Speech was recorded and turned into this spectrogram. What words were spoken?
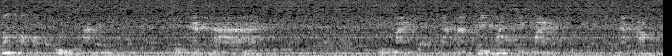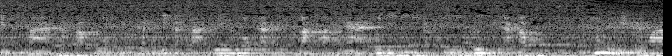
ต้องขอขอบคุณทางศูนกาค้าเชียงใหม่นะครับเซ็นทรัลเชียงใหม่นะครับเป็นอย่างมากนะครับรวมถึงคณะนิกต่างๆที่ร่วมกันรักษางานที่ดีๆแบบนี้ขึ้นนะครับท่านจะเห็นได้ว่า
